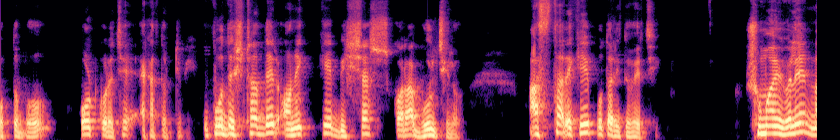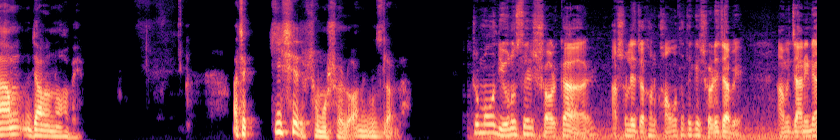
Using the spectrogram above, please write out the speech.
বক্তব্য কোট করেছে একাত্তর টিভি। উপদেষ্টাদের অনেককে বিশ্বাস করা ভুল ছিল। আস্থা রেখে প্রতারিত হয়েছি। সময় হলে নাম জানানো হবে। আচ্ছা কিসের সমস্যা হলো? আমি বুঝলাম না। ডক্টর মোহাম্মদ ইউনুসের সরকার আসলে যখন ক্ষমতা থেকে সরে যাবে আমি জানি না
